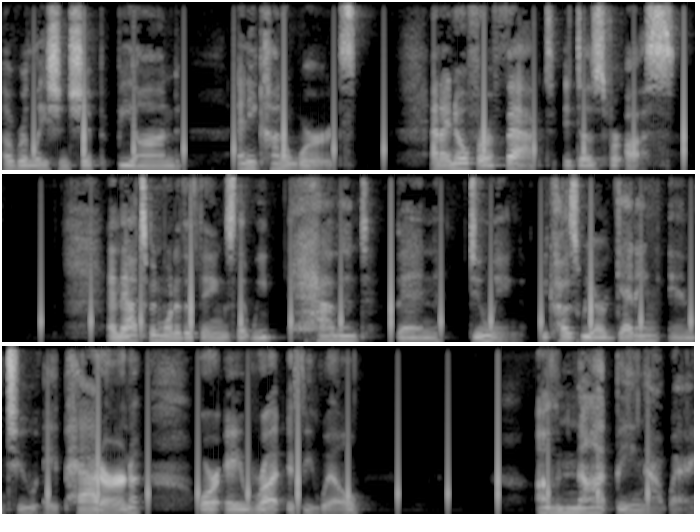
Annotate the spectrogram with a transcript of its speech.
a relationship beyond any kind of words. And I know for a fact it does for us. And that's been one of the things that we haven't been doing because we are getting into a pattern or a rut, if you will, of not being that way.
